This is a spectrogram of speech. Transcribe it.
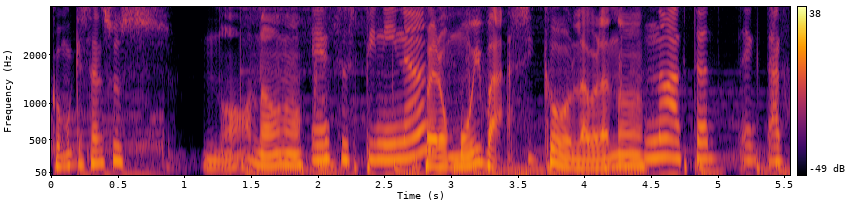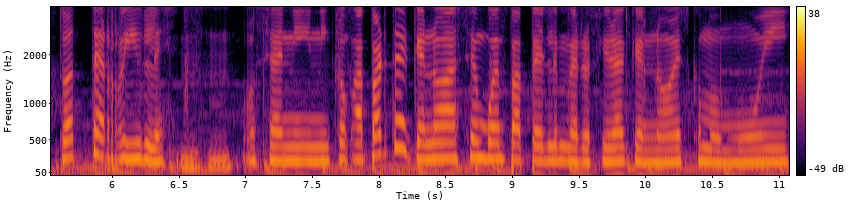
Como que está en sus. No, no, no. En sus pininos. Pero muy básico, la verdad no. No, actúa, eh, actúa terrible. O sea, ni, ni aparte de que no hace un buen papel, me refiero a que no es como muy.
